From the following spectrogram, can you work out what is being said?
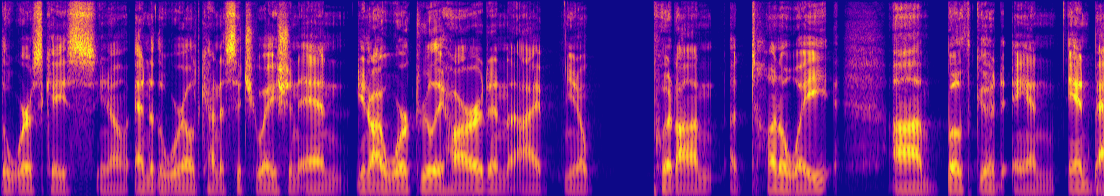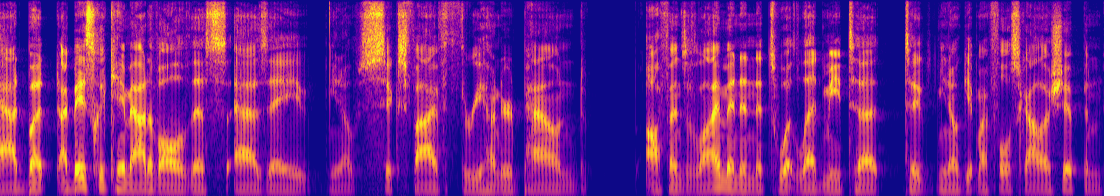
the worst case, you know, end of the world kind of situation. And you know, I worked really hard, and I you know put on a ton of weight, um, both good and and bad. But I basically came out of all of this as a you know six five, three hundred pound offensive lineman, and it's what led me to to you know get my full scholarship and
